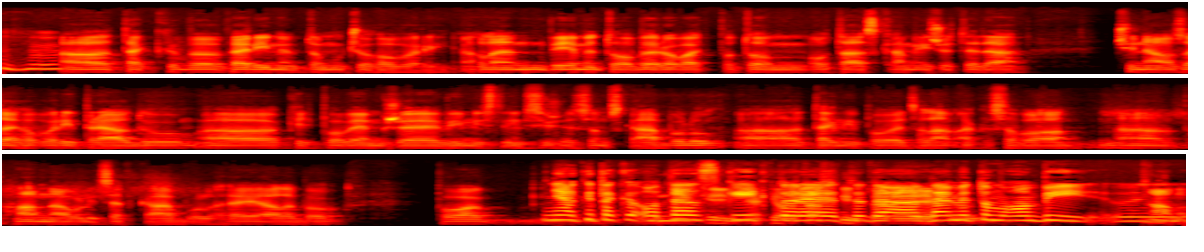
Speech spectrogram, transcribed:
uh, tak veríme tomu, čo hovorí. Len vieme to overovať potom otázkami, že teda či naozaj hovorí pravdu. Keď poviem, že vymyslím si, že som z Kábulu, tak mi povedz, ako sa volá hlavná ulica v Kábule, hej, alebo po, nejaké také otázky, nejaké, nejaké ktoré otázky, teda, ktoré... dajme tomu, on by áno.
